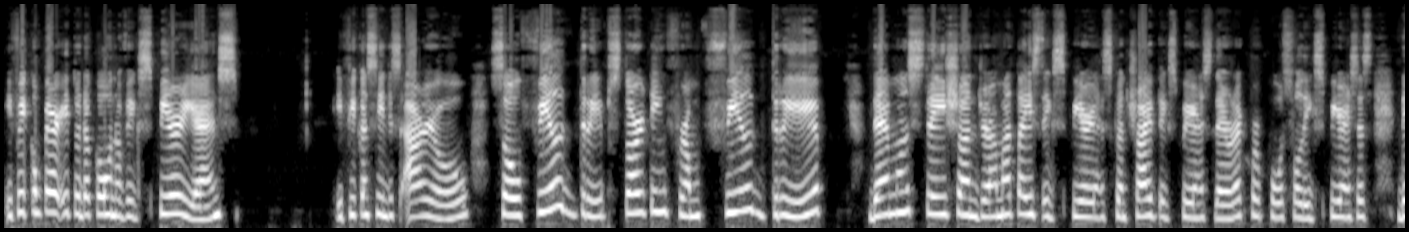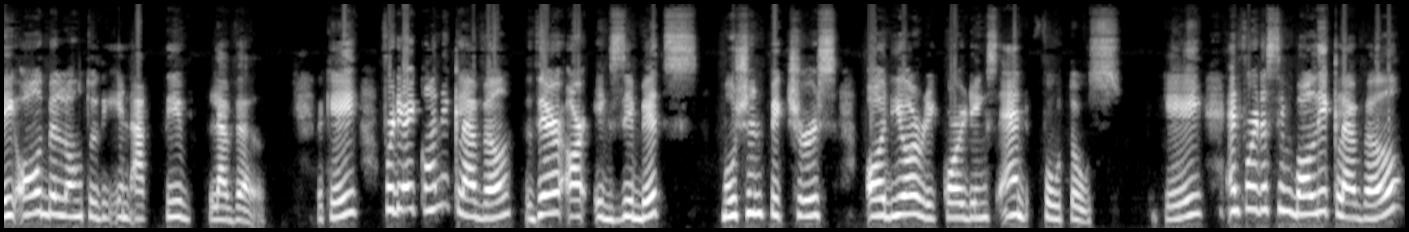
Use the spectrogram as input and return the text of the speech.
if we compare it to the cone of experience, if you can see this arrow, so field trip, starting from field trip, demonstration, dramatized experience, contrived experience, direct purposeful experiences, they all belong to the inactive level. Okay? For the iconic level, there are exhibits, motion pictures, audio recordings, and photos. Okay? And for the symbolic level,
